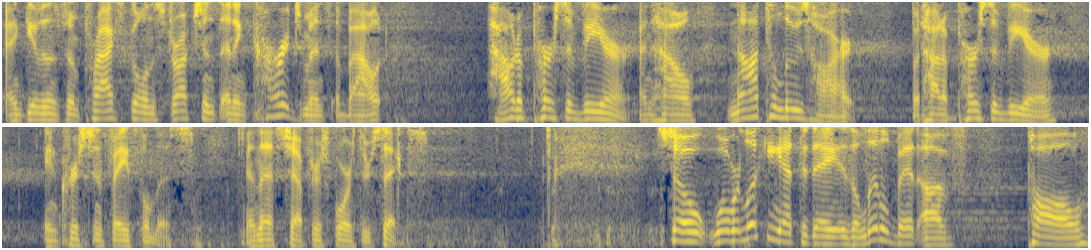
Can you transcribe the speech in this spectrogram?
and give them some practical instructions and encouragements about how to persevere and how not to lose heart, but how to persevere in Christian faithfulness. And that's chapters 4 through 6. So, what we're looking at today is a little bit of Paul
